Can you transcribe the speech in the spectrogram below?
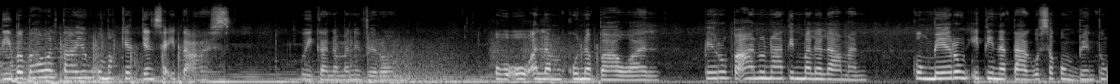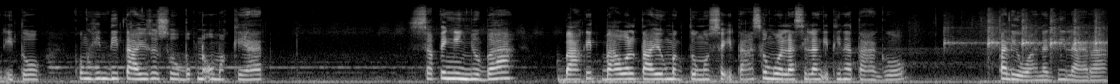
Di ba bawal tayong umakyat dyan sa itaas? Wika naman ni Veron. Oo, alam ko na bawal. Pero paano natin malalaman kung merong itinatago sa kumbentong ito kung hindi tayo susubok na umakyat? Sa tingin nyo ba, bakit bawal tayong magtungo sa itaas kung wala silang itinatago? Paliwanag ni Lara.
